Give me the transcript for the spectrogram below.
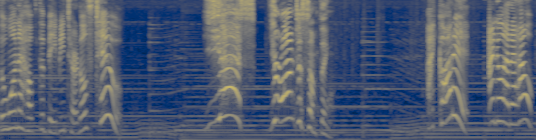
they'll want to help the baby turtles too. Yes! You're onto something! I got it! I know how to help.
